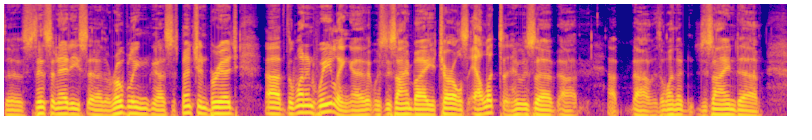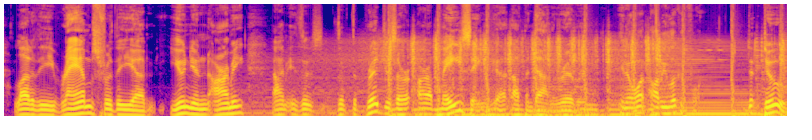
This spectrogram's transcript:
the Cincinnati uh, the Roebling uh, suspension bridge uh, the one in Wheeling uh, that was designed by Charles Ellet who was uh, uh, uh, the one that designed uh, a lot of the rams for the uh, Union Army. I mean, the, the bridges are, are amazing uh, up and down the river. You know what? I'll be looking for. D- do.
